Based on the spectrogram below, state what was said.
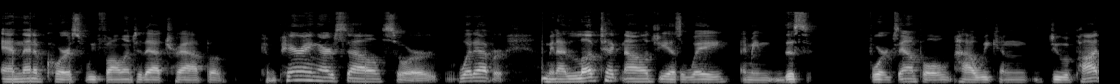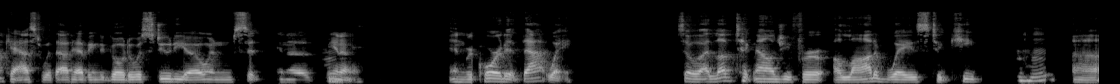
and then of course we fall into that trap of comparing ourselves or whatever. I mean i love technology as a way i mean this for example how we can do a podcast without having to go to a studio and sit in a you know and record it that way. So i love technology for a lot of ways to keep Mhm. uh,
